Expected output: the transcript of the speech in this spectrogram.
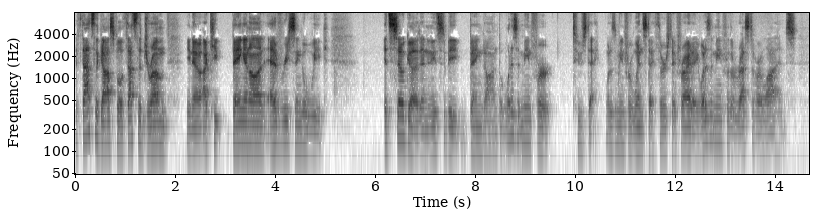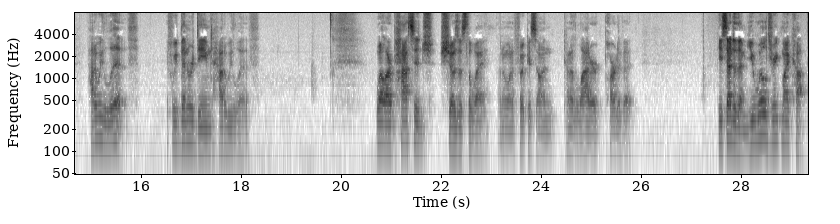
If that's the gospel, if that's the drum, you know, I keep banging on every single week, it's so good and it needs to be banged on. But what does it mean for Tuesday? What does it mean for Wednesday, Thursday, Friday? What does it mean for the rest of our lives? How do we live? If we've been redeemed, how do we live? Well, our passage shows us the way, and I want to focus on kind of the latter part of it. He said to them, You will drink my cup,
